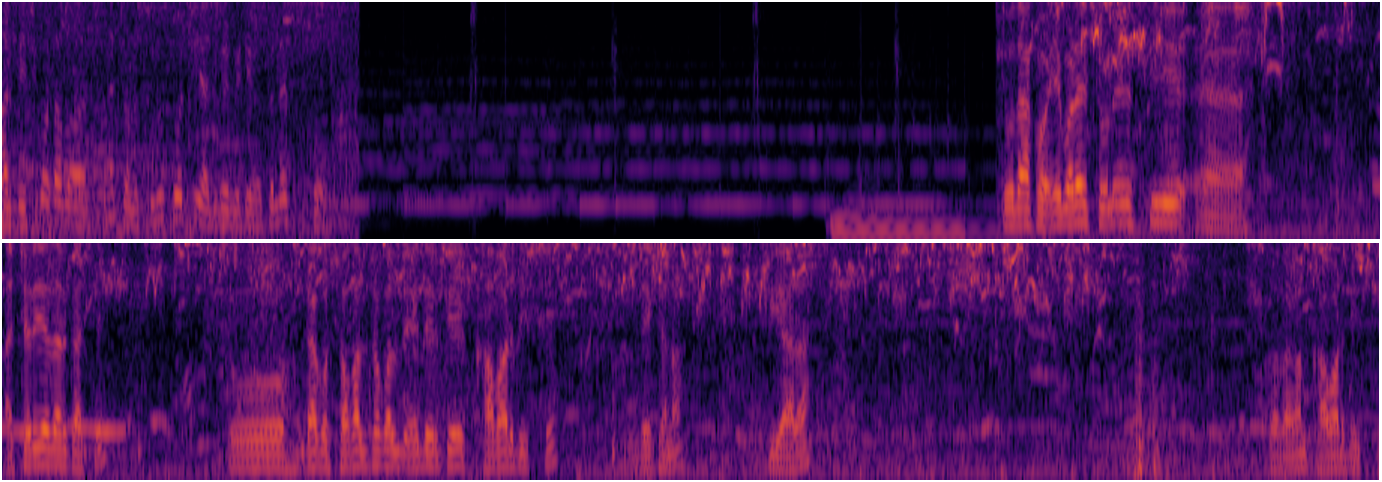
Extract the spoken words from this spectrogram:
আর বেশি কথা বলাচ্ছি না, চলো শুরু করছি আজকের ভিডিও তো লেটস গো তো দেখো, এবারে চলে এসেছি আচার্যদার কাছে। তো দেখো, সকাল সকাল এদেরকে খাবার দিচ্ছে, দেখে নাও, পেয়ারা। সব এখন খাবার দিচ্ছি।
